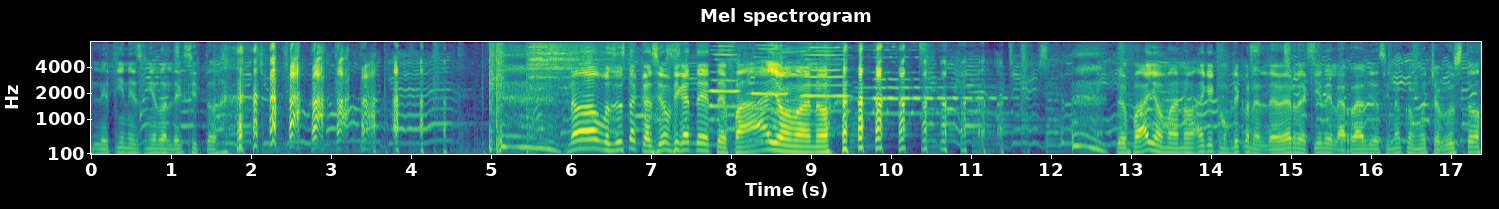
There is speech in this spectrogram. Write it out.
le tienes miedo al éxito? No, pues esta canción, fíjate, te fallo, mano. Te fallo, mano. Hay que cumplir con el deber de aquí de la radio, si no con mucho gusto.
